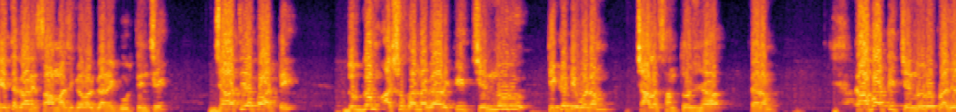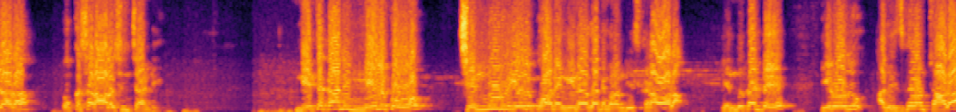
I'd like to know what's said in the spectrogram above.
నేతకాని సామాజిక వర్గాన్ని గుర్తించి జాతీయ పార్టీ దుర్గం అశోక్ అన్న గారికి చెన్నూరు టికెట్ ఇవ్వడం చాలా సంతోషకరం. కాబట్టి చెన్నూరు ప్రజలారా ఒక్కసారి ఆలోచించండి. నేతకాని మేలుకో చెన్నూరు ఏలుకో అనే నినాదాన్ని మనం తీసుకురావాలా? ఎందుకంటే ఈరోజు అది తీసుకురావడం చాలా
